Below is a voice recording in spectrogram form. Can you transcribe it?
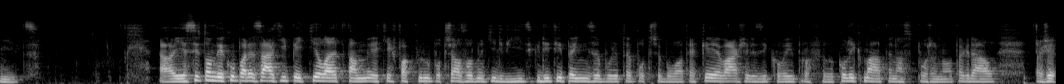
nic. A jestli v tom věku 55 let tam je těch fakturů potřeba zhodnotit víc, kdy ty peníze budete potřebovat, jaký je váš rizikový profil, kolik máte naspořeno a tak dále. Takže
